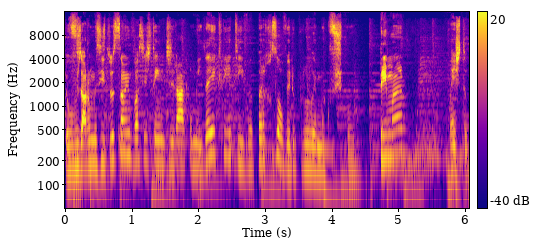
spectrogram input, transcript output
Eu vou-vos dar uma situação e vocês têm de gerar uma ideia criativa para resolver o problema que vos ponho. Primeiro, vens tu.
